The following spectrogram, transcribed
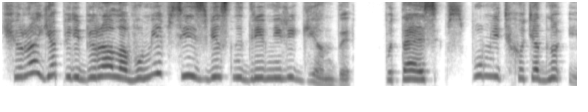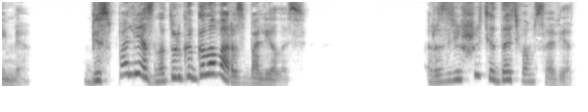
Вчера я перебирала в уме все известные древние легенды, пытаясь вспомнить хоть одно имя. Бесполезно, только голова разболелась. Разрешите дать вам совет.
